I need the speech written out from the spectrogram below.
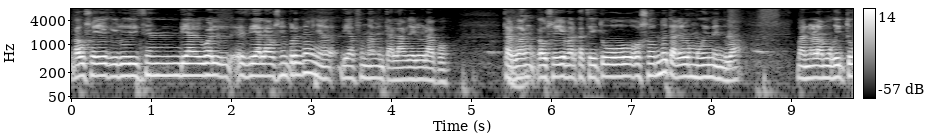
gauz horiek iruditzen dia igual ez diala oso importante, baina dia fundamentala gerorako. Eta orduan gauz horiek markatzen ditugu oso ondo, eta gero mugimendua. Ba, nola mugitu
